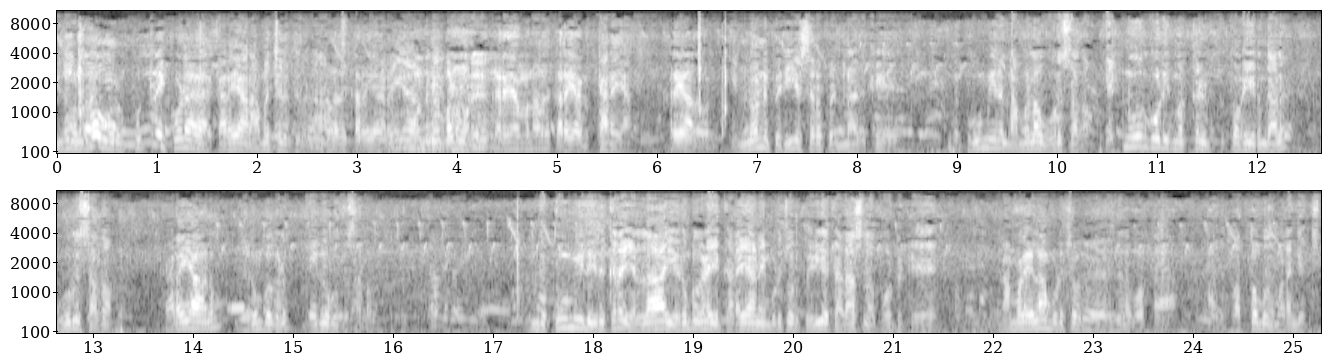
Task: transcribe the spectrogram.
இது பண்ற ஒரு புற்றை கூட கரையான் அமைச்சிருக்குதுன்னா ஒண்ணுமே பண்ண முடியாது. கரையாமனாலும் கரையான். கரையான். கரையாதவன். இன்னொன்னு பெரிய சிறப்பு என்ன இருக்கு? இந்த பூமியில நம்மளாம் ஒரு சதம். எட்நூறு கோடி மக்கள் தொகை இருந்தாலும் ஒரு சதம். கரையானும் எறும்புகளும் இருபது சதம். இந்த பூமியில இருக்கிற எல்லா எறும்புகளையும் கரையானை முடிச்சு ஒரு பெரிய தராசுல போட்டுட்டு நம்மளையெல்லாம் முடிச்ச ஒரு இதுல போட்டா அது பத்தொன்பது மடங்குச்சு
